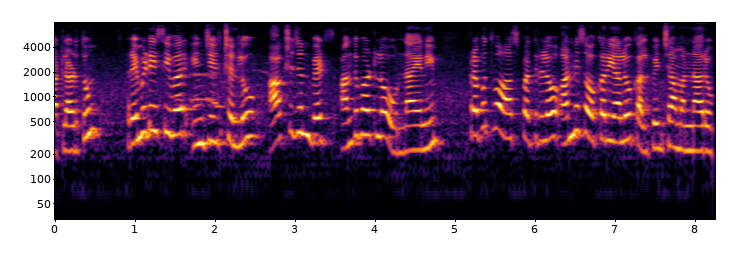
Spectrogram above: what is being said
మాట్లాడుతూ రెమిడిసివర్ ఇంజెక్షన్లు ఆక్సిజన్ బెడ్స్ అందుబాటులో ఉన్నాయని ప్రభుత్వ ఆసుపత్రిలో అన్ని సౌకర్యాలు కల్పించామన్నారు.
